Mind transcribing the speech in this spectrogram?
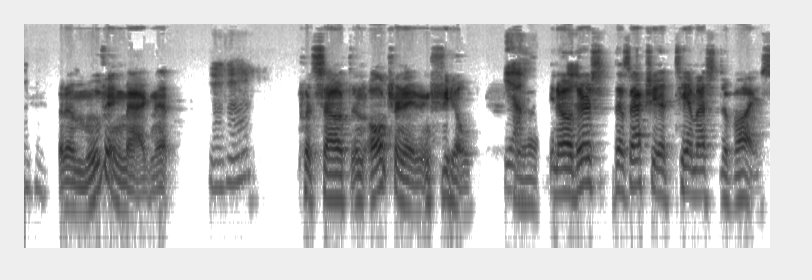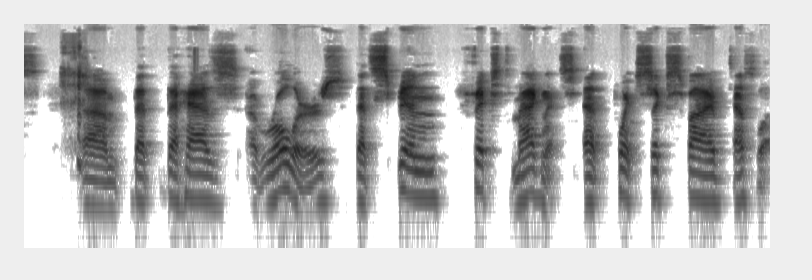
mm-hmm. but a moving magnet mm-hmm. puts out an alternating field. Yeah. You know, there's there's actually a TMS device um, that that has uh, rollers that spin fixed magnets at 0.65 Tesla,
